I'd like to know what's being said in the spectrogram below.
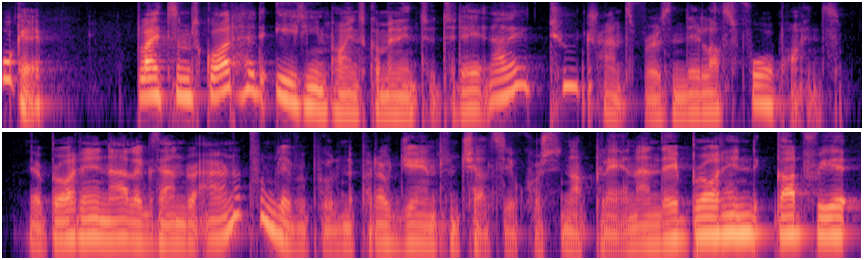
Okay. Blightsome squad had 18 points coming into today. Now they had two transfers and they lost four points. They brought in Alexander Arnold from Liverpool and they put out James from Chelsea. Of course, he's not playing. And they brought in Godfrey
